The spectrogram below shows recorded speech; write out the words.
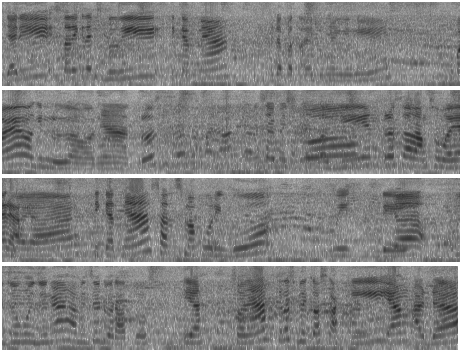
Jadi tadi kita habis beli tiketnya Udah dapat ID-nya gini Pokoknya login dulu awalnya Terus Terus habis itu login, terus langsung bayar ya? bayar. Tiketnya 150.000 weekday Ya, ujung-ujungnya habisnya 200. Iya, soalnya kita harus beli kaos kaki yang ada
